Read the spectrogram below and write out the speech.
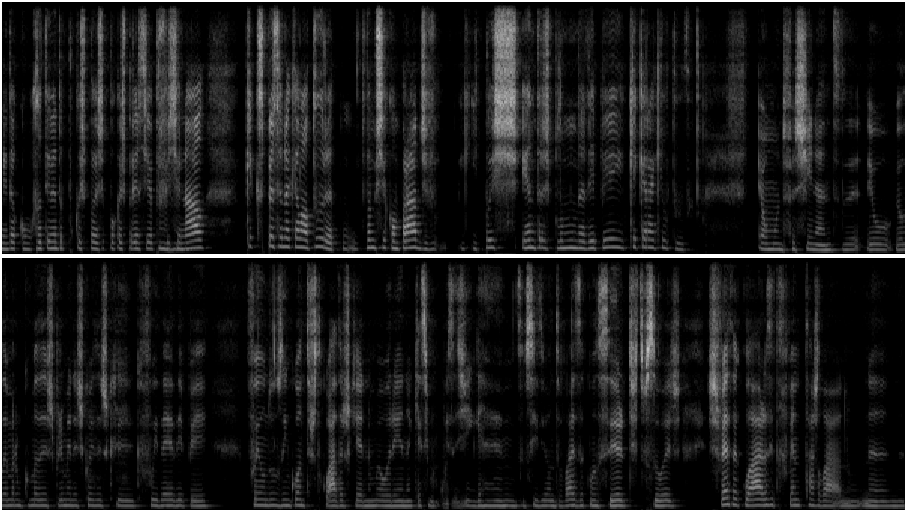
ainda com relativamente pouca, pouca experiência uhum. profissional, uhum. o que é que se pensa naquela altura? Vamos ser comprados e depois entras pelo mundo ADP e o que é que era aquilo tudo? É um mundo fascinante. Eu, eu lembro-me que uma das primeiras coisas que, que fui da EDP foi um dos encontros de quadros que é no meu arena, que é assim uma coisa gigante, o sítio onde tu vais a concertos de pessoas espetaculares e de repente estás lá no, na,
